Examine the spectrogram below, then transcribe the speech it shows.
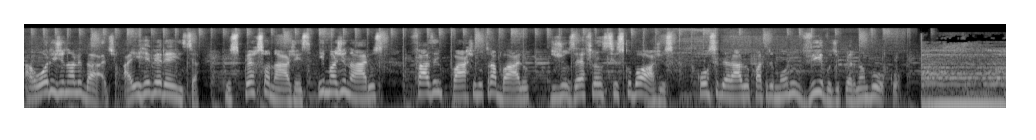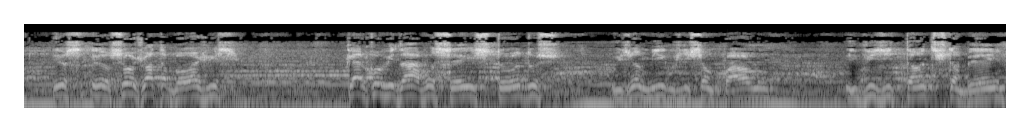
A originalidade, a irreverência e os personagens imaginários fazem parte do trabalho de José Francisco Borges, considerado patrimônio vivo de Pernambuco. Eu, eu sou J. Borges, quero convidar vocês todos, os amigos de São Paulo e visitantes também,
